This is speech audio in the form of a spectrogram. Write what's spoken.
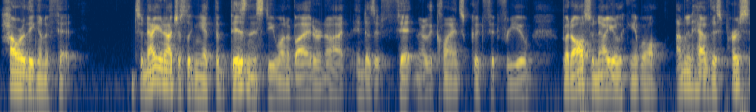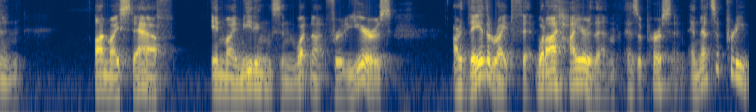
how are they going to fit? So now you're not just looking at the business, do you want to buy it or not? And does it fit? And are the clients good fit for you? But also now you're looking at, well, I'm going to have this person on my staff in my meetings and whatnot for years. Are they the right fit? Would I hire them as a person? And that's a pretty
